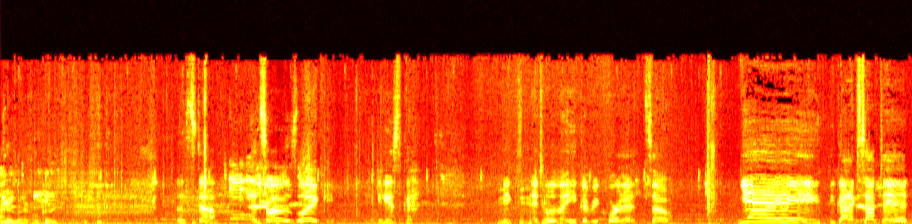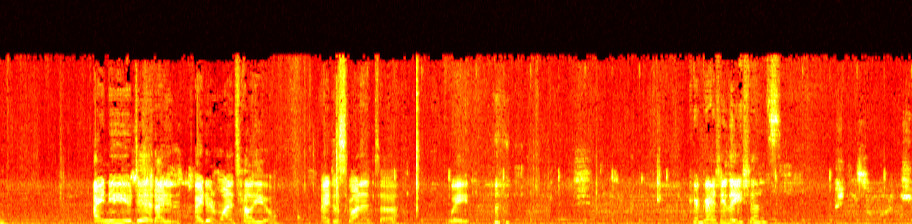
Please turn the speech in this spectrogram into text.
he like, okay. the stuff. And so I was like, he's. He, I told him that he could record it. So, yay! You got accepted. I knew you did. I didn't. I didn't want to tell you. I just wanted to wait. Congratulations. Thank you so much.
